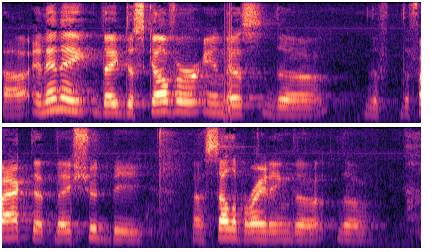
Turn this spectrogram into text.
Uh, and then they, they discover in this the, the, the fact that they should be uh, celebrating the, the uh,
